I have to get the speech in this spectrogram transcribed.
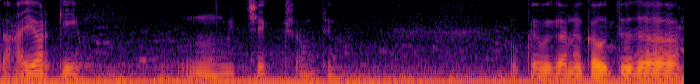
the hierarchy. Mm, let me check something okay we're gonna go to the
